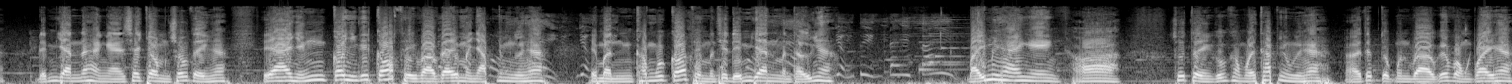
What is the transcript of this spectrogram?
uh, điểm danh đó hàng ngày sẽ cho mình số tiền ha. Thì ai những có những cái code thì vào đây mà nhập cho mọi người ha. Thì mình không có code thì mình sẽ điểm danh mình thử nha. 72 ngàn. À, số tiền cũng không phải thấp nha mọi người ha. Rồi tiếp tục mình vào cái vòng quay ha.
